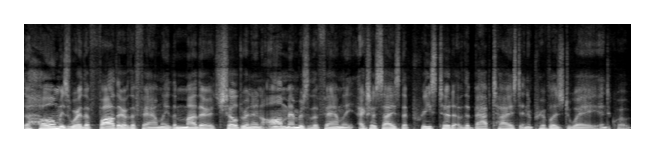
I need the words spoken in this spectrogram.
the home is where the father of the family, the mother, children, and all members of the family exercise the priesthood of the baptized in a privileged way, end quote.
